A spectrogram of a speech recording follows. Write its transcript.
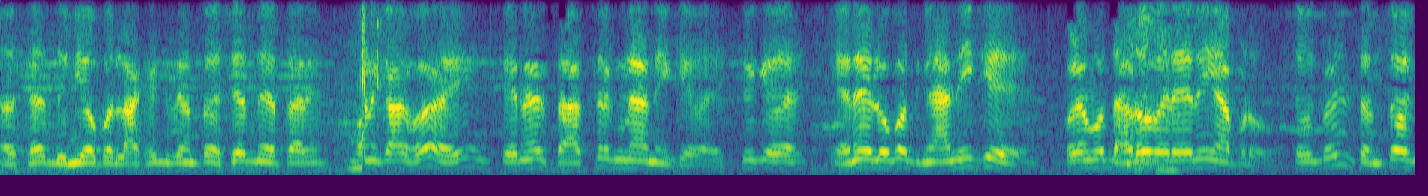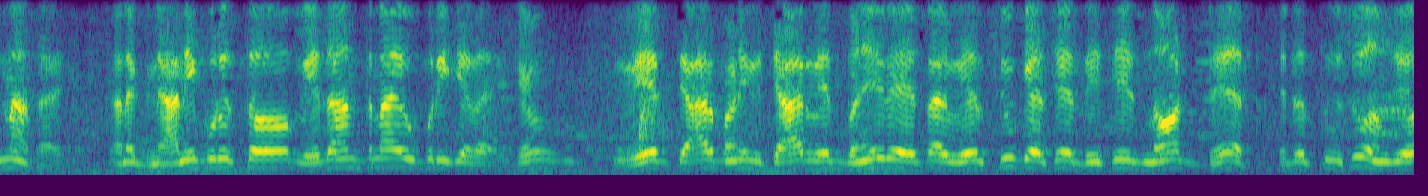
હશે? દુનિયા ઉપર લાખે જ્ઞાન તો હશે જ ને અત્યારે. જાણકાર હોય, તેને શાસ્ત્ર જ્ઞાની કહેવાય. શું કહેવાય? એને લોકો જ્ઞાની કે, પણ એમાં દાડો વરે નહીં સમજ સંતોષ ના થાય. અને જ્ઞાની પુરુષ તો વેદાંત ના ઉપરી કહેવાય. કેવું? વેદ ચાર ભણી ચાર વેદ ભણી રહે, ત્યારે વેદ શું કે છે? ધીસ ઇઝ નોટ ડેટ એટલે તું શું સમજો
